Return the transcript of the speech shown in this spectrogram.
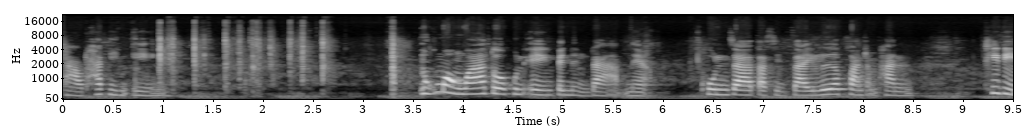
ชาวธาตุดินเองนกมองว่าตัวคุณเองเป็นหนึ่งดาบเนี่ย คุณจะตัดสินใจเลือกความสัมพันธ์ที่ดี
